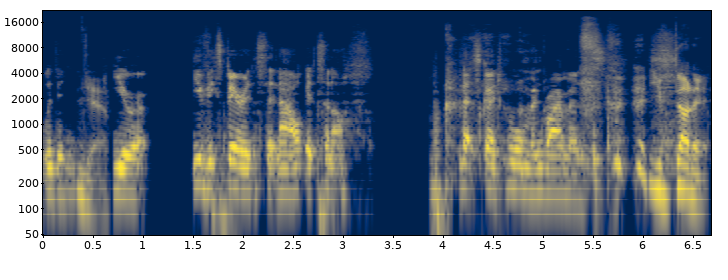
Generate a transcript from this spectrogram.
within yeah. Europe. You've experienced it now. It's enough. Let's go to warm environments. You've done it.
